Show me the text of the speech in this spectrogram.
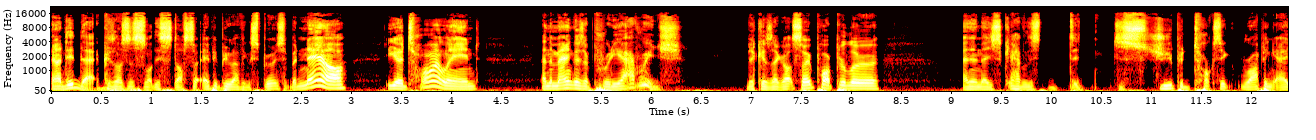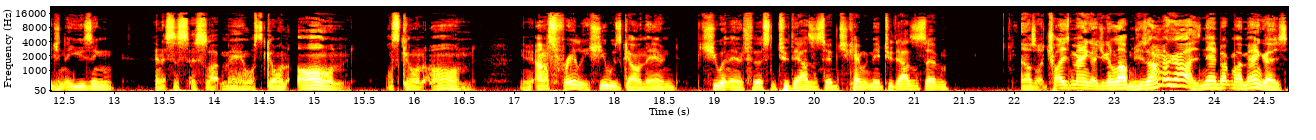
And I did that because I was just like, this stuff's so epic. People have experienced it. But now, You go to Thailand, and the mangoes are pretty average because they got so popular, and then they just have this, just stupid toxic ripening agent they're using, and it's just it's like, man, what's going on? What's going on? You know, ask Freelee. She was going there, and she went there first in 2007. She came with me in 2007. And I was like, try these mangoes, you're gonna love them. She's like, oh my god, he's nabbed up my mangoes.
